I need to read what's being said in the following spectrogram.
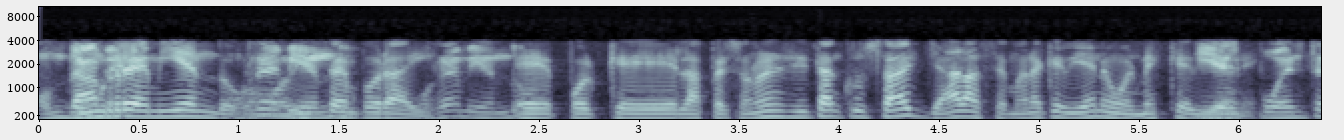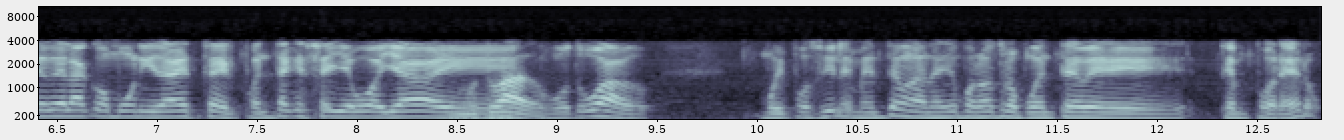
un, remiendo, como dicen por ahí, eh, porque las personas necesitan cruzar ya la semana que viene o el mes que viene. Y el puente de la comunidad este, el puente que se llevó allá en Mutuado, muy posiblemente van a tener que poner otro puente temporero.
